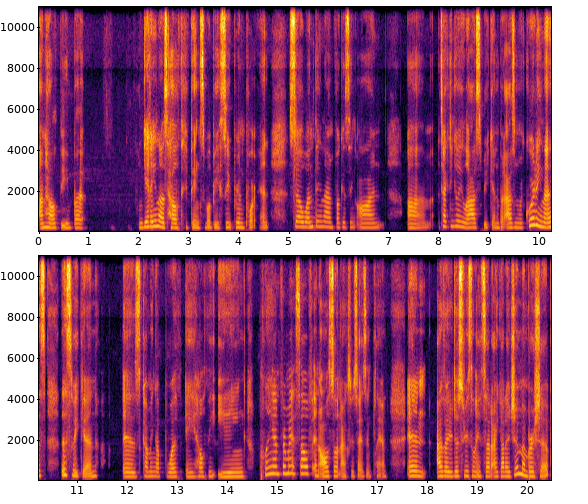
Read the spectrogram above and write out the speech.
unhealthy. But getting those healthy things will be super important. So, one thing that I'm focusing on, um, technically last weekend, but as I'm recording this, this weekend, is coming up with a healthy eating plan for myself and also an exercising plan. And as I just recently said, I got a gym membership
